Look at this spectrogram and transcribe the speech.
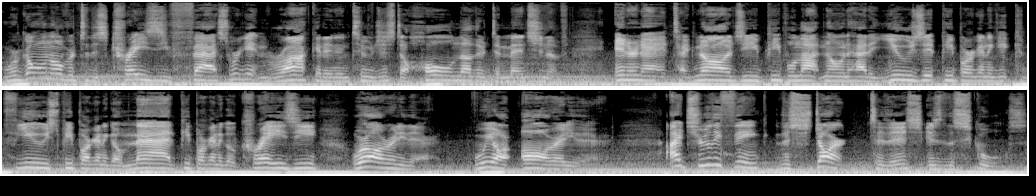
We're going over to this crazy fast. We're getting rocketed into just a whole nother dimension of internet technology, people not knowing how to use it, people are going to get confused, people are going to go mad, people are going to go crazy. We're already there. We are already there. I truly think the start to this is the schools.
